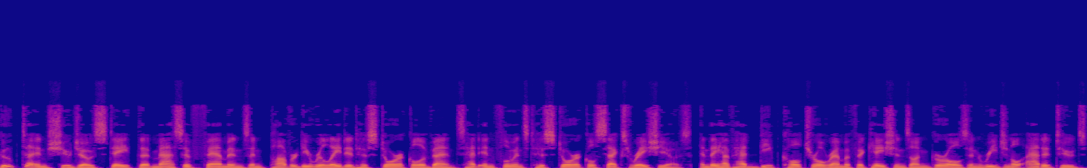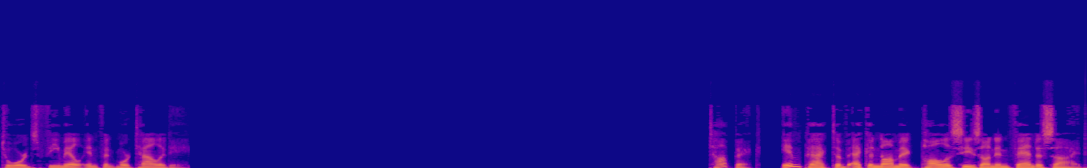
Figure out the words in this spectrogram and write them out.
Gupta and Shuzhuo state that massive famines and poverty-related historical events had influenced historical sex ratios, and they have had deep cultural ramifications on girls and regional attitudes towards female infant mortality. Impact of economic policies on infanticide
